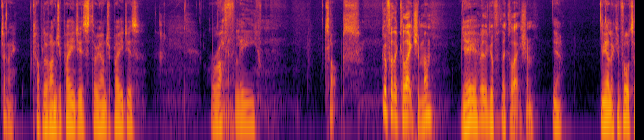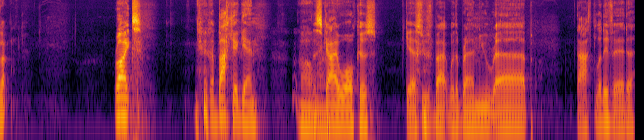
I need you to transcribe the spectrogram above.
don't know, a couple of hundred pages, three hundred pages, roughly, tops. Good for the collection, man. Yeah, yeah, Really good for the collection. Yeah, yeah. Looking forward to that. Right, they're back again. Oh, the man. Skywalkers. Guess who's back with a brand new rap? Darth Bloody Vader.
